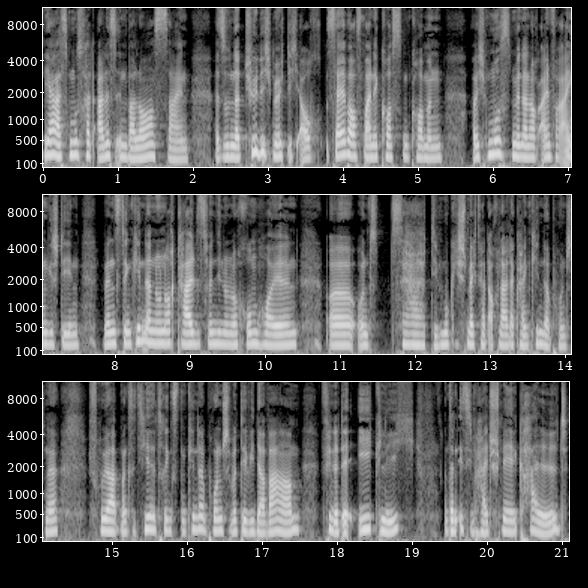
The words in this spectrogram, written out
ja, es muss halt alles in Balance sein. Also natürlich möchte ich auch selber auf meine Kosten kommen, aber ich muss mir dann auch einfach eingestehen, wenn es den Kindern nur noch kalt ist, wenn die nur noch rumheulen äh, und ja, dem Mucki schmeckt halt auch leider kein Kinderpunsch, ne? Früher hat man gesagt, hier trinkst einen Kinderpunsch, wird dir wieder warm, findet er eklig und dann ist ihm halt schnell kalt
